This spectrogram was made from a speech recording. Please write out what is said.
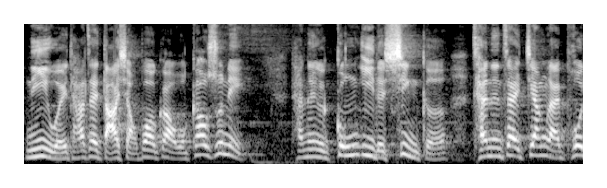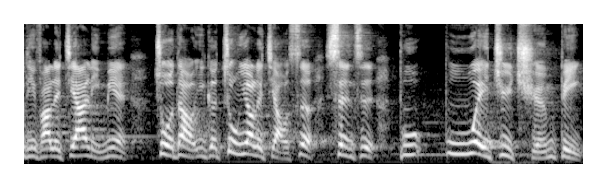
你以为他在打小报告，我告诉你。他那个公益的性格，才能在将来波提法的家里面做到一个重要的角色，甚至不不畏惧权柄，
